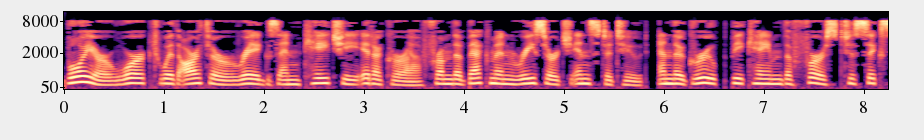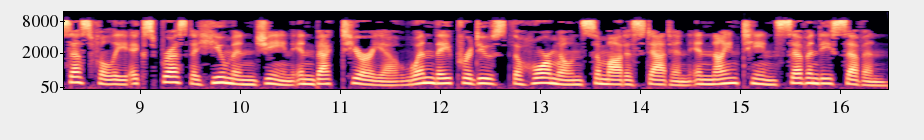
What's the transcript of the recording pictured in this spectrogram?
Boyer worked with Arthur Riggs and Keiichi Itakura from the Beckman Research Institute, and the group became the first to successfully express the human gene in bacteria when they produced the hormone somatostatin in 1977.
